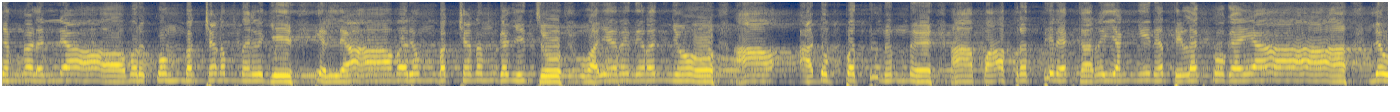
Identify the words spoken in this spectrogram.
ഞങ്ങളെല്ലാവർക്കും ഭക്ഷണം നൽകി എല്ലാവരും ഭക്ഷണം കഴിച്ചു. വയറ് നിറഞ്ഞു. ആ അടുപ്പത്ത് നിന്ന് ആ പാത്രത്തിലെ കറി അങ്ങനെ തിളക്കുകയാ? ലൗ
